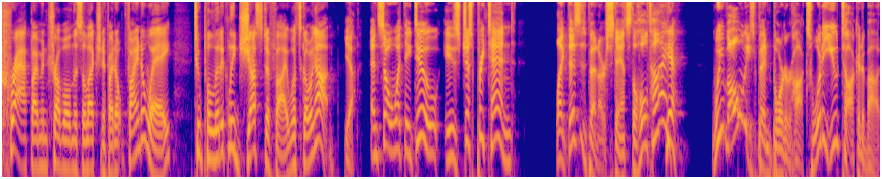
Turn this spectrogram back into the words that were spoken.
crap, I'm in trouble in this election if I don't find a way to politically justify what's going on. yeah. And so what they do is just pretend like this has been our stance the whole time. Yeah. We've always been border hawks. What are you talking about?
